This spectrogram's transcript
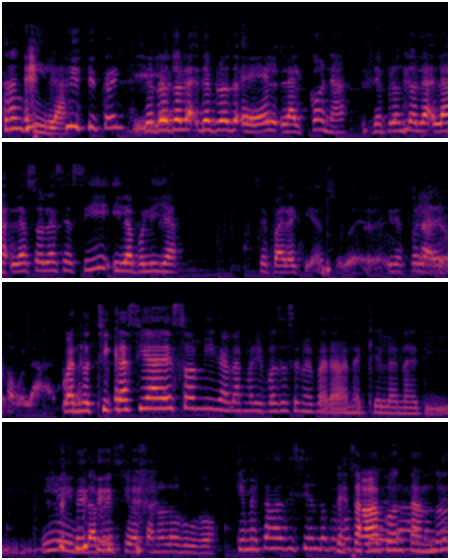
tranquila. Tranquila. De pronto, la, de pronto él, la halcona, de pronto la, la, la sola hace así y la polilla se para aquí en su dedo y después la deja volar. Cuando chica hacía eso, amiga, las mariposas se me paraban aquí en la nariz. Linda, preciosa, no lo dudo. ¿Qué me estabas diciendo? a Te estaba contando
